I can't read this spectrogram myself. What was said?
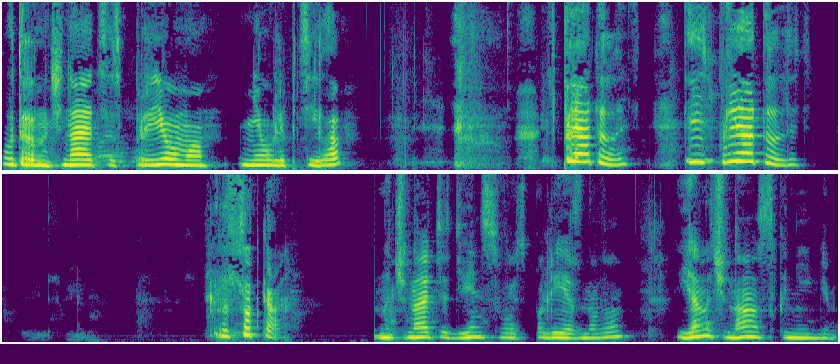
Утро начинается с приема неолептила. Спряталась! Ты спряталась! Красотка! Начинайте день свой с полезного. Я начинаю с книги.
